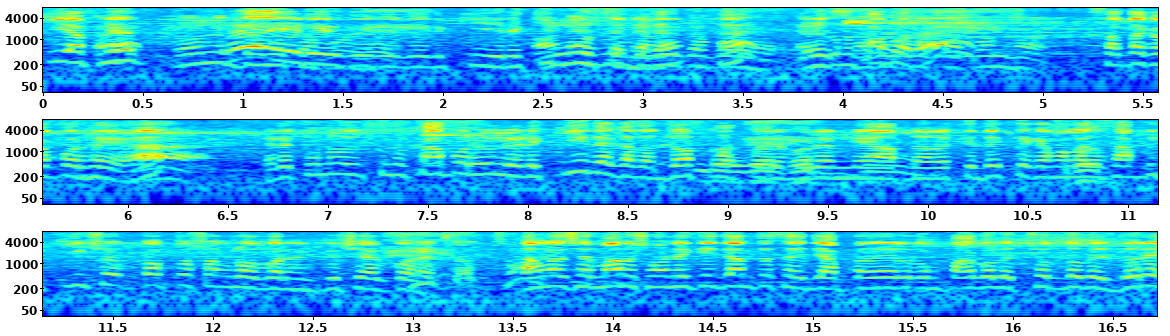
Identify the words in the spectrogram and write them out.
কি আপনি হ্যাঁ, কি এটা কি করছেন এটা হ্যাঁ? এটা কোনো কাপড় হ্যাঁ হ্যাঁ। সাদা কাপড় হ্যাঁ হ্যাঁ হ্যাঁ। এটা কোনো কোনো কাপড় হইল এটা কি দেখা যায়? জট করে ঘুরেন মেয়ে আপনারা কি দেখতে কেমন লাগছে আপনি কি তথ্য সংগ্রহ করেন একটু শেয়ার করেন? বাংলাদেশের মানুষ অনেকেই জানতে চায় যে আপনারা এরকম পাগলের চোদ্দ বেশ ধরে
